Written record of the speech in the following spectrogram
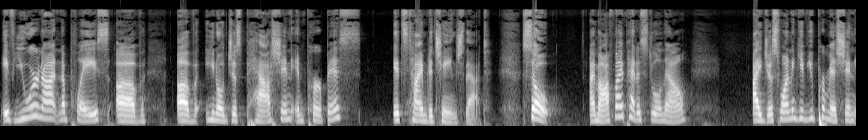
If you are not in a place of of, you know, just passion and purpose, it's time to change that. So I'm off my pedestal now. I just want to give you permission,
